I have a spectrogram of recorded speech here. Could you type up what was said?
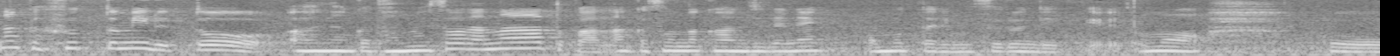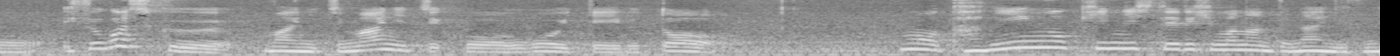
なんかふっと見るとあなんか楽しそうだなとかなんかそんな感じでね思ったりもするんですけれどもこう忙しく毎日毎日こう動いているともう他人を気にしている暇なんてないんですね。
